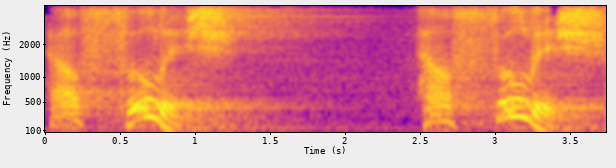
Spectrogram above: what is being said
How foolish. How foolish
